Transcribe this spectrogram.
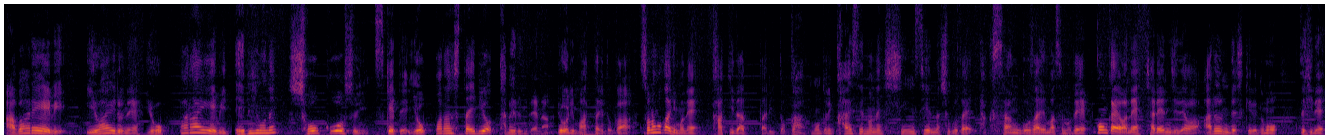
暴れエビ。いわゆるね、酔っ払いエビ、エビをね、紹興酒につけて酔っ払わせたエビを食べるみたいな料理もあったりとか、その他にもね、牡蠣だったりとか、本当に海鮮のね、新鮮な食材たくさんございますので、今回はね、チャレンジではあるんですけれども、ぜひね、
